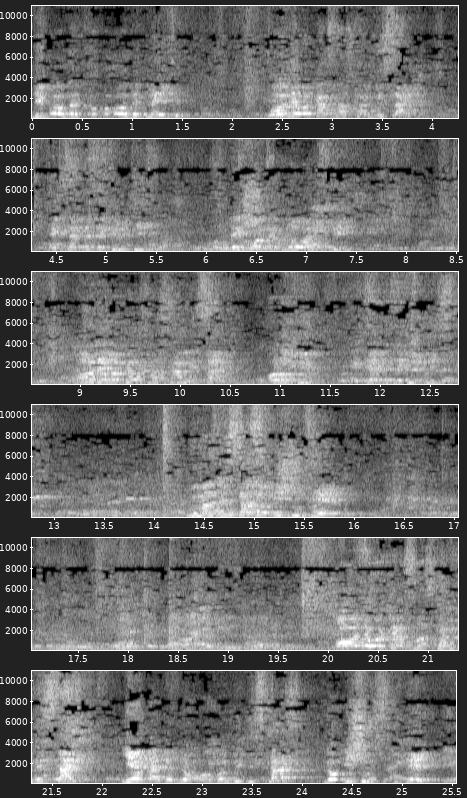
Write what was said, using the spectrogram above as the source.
Leave all the, all the places. All the workers must come this side, except the security. Make sure that no one speaks. All the workers must come this side. All of you, except the securities. We must discuss your issues here. All the workers must come this side. here by the door. We're going to discuss your issues today.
